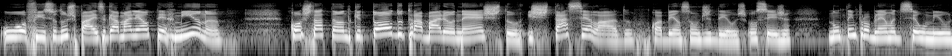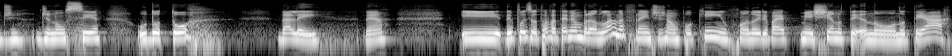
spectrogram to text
o ofício dos pais. E Gamaliel termina constatando que todo trabalho honesto está selado com a benção de Deus. Ou seja, não tem problema de ser humilde, de não ser o doutor da lei, né? E depois eu estava até lembrando, lá na frente já um pouquinho, quando ele vai mexer no, te, no, no tear,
